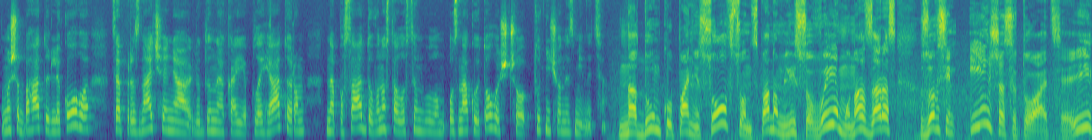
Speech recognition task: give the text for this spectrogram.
тому що багато для кого це призначення людини, яка є плагіатором на посаду, воно стало символом, ознакою того, що тут нічого не зміниться. На думку пані Совсун, з паном Лісовим у нас зараз зовсім інша ситуація, і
